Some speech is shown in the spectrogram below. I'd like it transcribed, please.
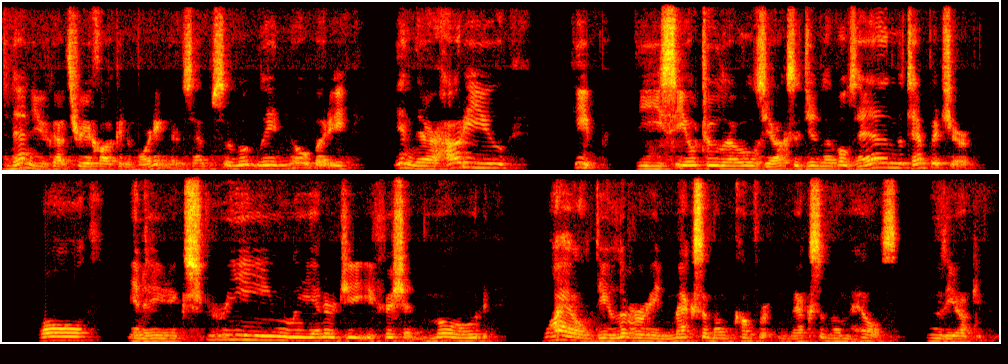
And then you've got three o'clock in the morning, there's absolutely nobody in there. How do you keep the CO2 levels, the oxygen levels, and the temperature all in an extremely energy efficient mode while delivering maximum comfort and maximum health to the occupant?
